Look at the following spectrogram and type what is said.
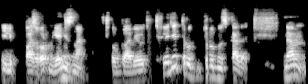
или позорно, я не знаю, что в голове у этих людей, труд, трудно сказать. Да?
